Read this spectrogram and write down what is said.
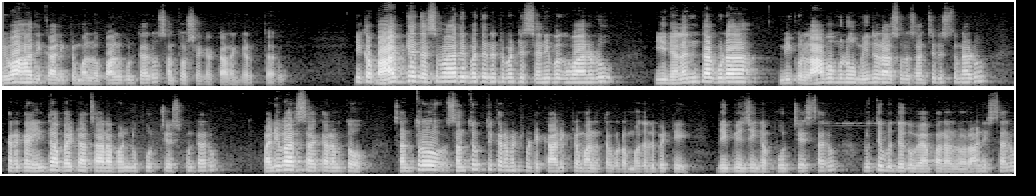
వివాహాది కార్యక్రమాల్లో పాల్గొంటారు. సంతోషంగా కాలం గడుపుతారు. ఇక భాగ్య దశమాధిపతి అయినటువంటి శని భగవానుడు ఈ నెలంతా కూడా మీకు లాభములో మీనరాశులు సంచరిస్తున్నాడు. కనుక ఇంటా బయట చాలా పనులు పూర్తి చేసుకుంటారు. పనివారి సహకారంతో సంతో సంతృప్తికరమైనటువంటి కార్యక్రమాలంతా కూడా మొదలుపెట్టి దిగ్విజయంగా పూర్తి చేస్తారు. వృత్తి ఉద్యోగ వ్యాపారాల్లో రాణిస్తారు.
